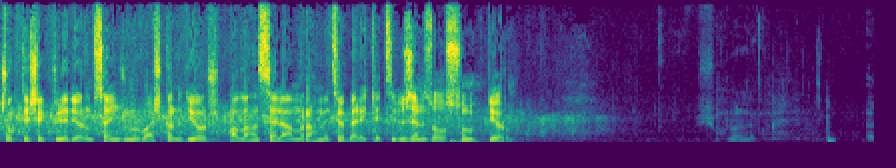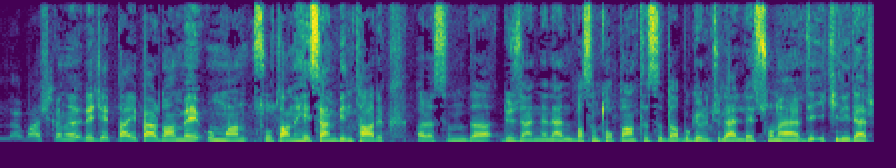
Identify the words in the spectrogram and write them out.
çok teşekkür ediyorum Sayın Cumhurbaşkanı diyor. Allah'ın selamı, rahmeti ve bereketi üzerinize olsun diyorum. Başkanı Recep Tayyip Erdoğan ve Umman Sultanı Hesen bin Tarık arasında düzenlenen basın toplantısı da bu görüntülerle sona erdi. İki lider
